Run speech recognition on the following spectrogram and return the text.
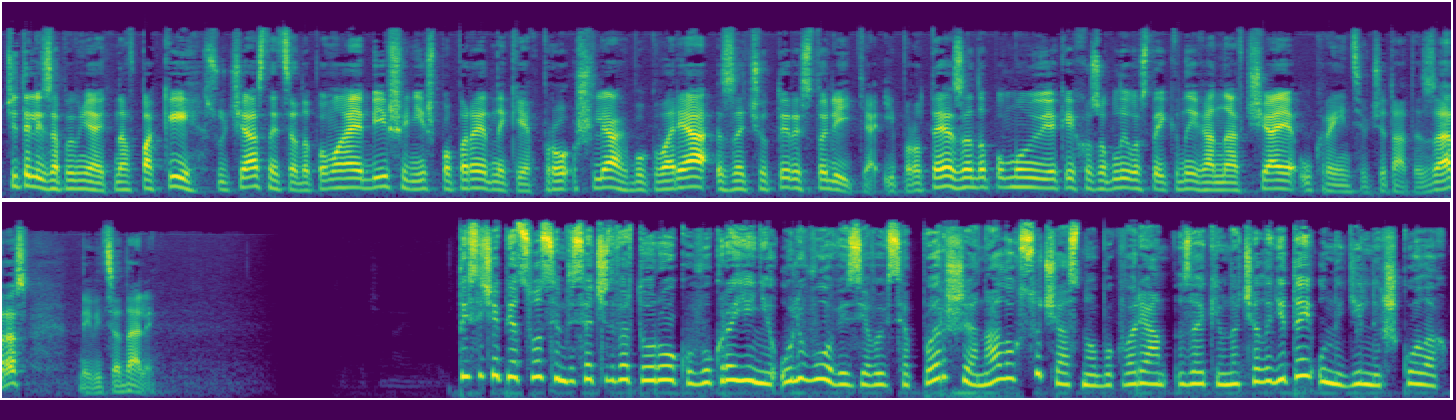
Вчителі запевняють, навпаки, сучасниця допомагає більше ніж попередники про шлях букваря за чотири століття і про те, за допомогою яких особливостей книга навчає українців читати. Зараз дивіться далі. 1574 року в Україні у Львові з'явився перший аналог сучасного букваря, за яким навчали дітей у недільних школах.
